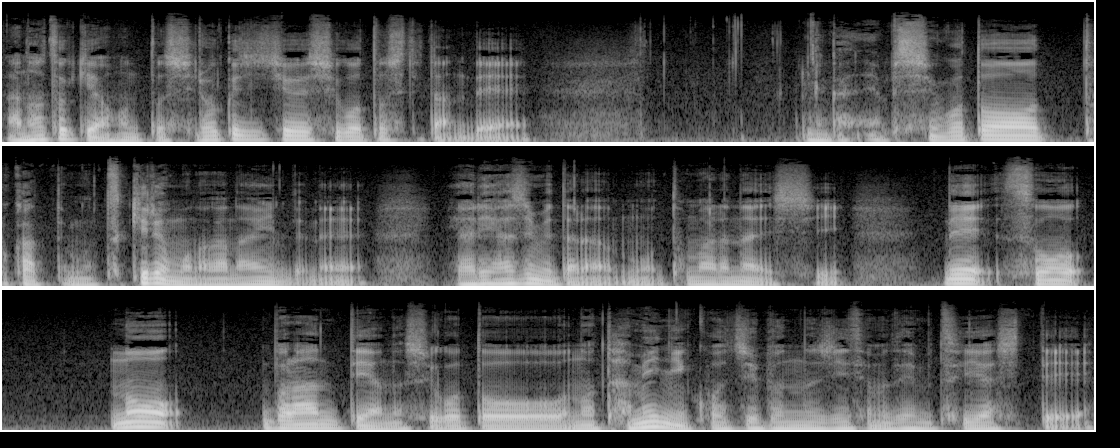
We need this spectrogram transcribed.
あの時は本当四六時中仕事してたんでなんか、ね、やっぱ仕事とかってもう尽きるものがないんでね。やり始めたらもう止まらないし。でそうのボランティアの仕事のためにこう自分の人生も全部費やして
